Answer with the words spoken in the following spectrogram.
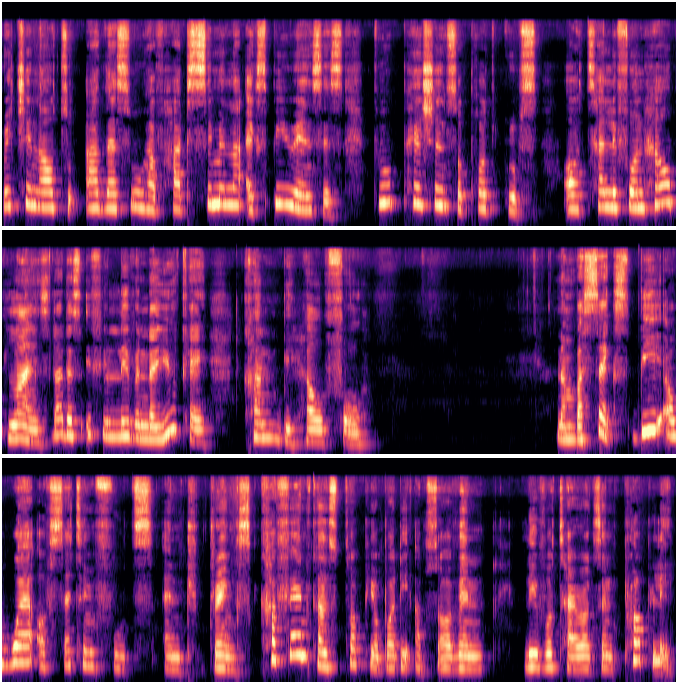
reaching out to others who have had similar experiences through patient support groups or telephone helplines, that is, if you live in the UK, can be helpful. Number six, be aware of certain foods and drinks. Caffeine can stop your body absorbing levothyroxine properly,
